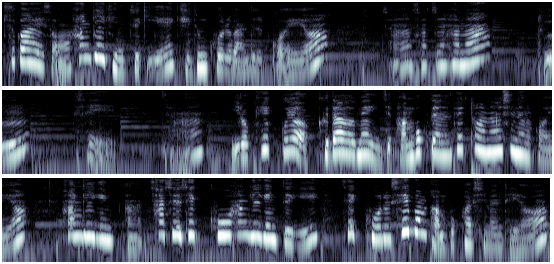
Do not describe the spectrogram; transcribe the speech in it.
추가해서 한길 긴뜨기에 기둥코를 만들 거예요. 자, 사슬 하나, 둘, 셋. 자, 이렇게 했고요. 그 다음에 이제 반복되는 패턴을 하시는 거예요. 한길긴, 아, 사슬 3코, 한길긴뜨기 3코를 3번 반복하시면 돼요.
